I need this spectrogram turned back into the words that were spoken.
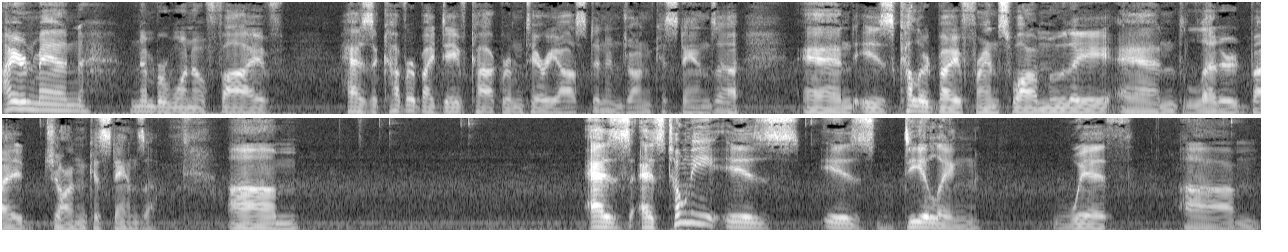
Iron Man number 105 has a cover by Dave Cockrum, Terry Austin, and John Costanza, and is colored by Francois Mouly and lettered by John Costanza. Um, as as Tony is is dealing with um,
